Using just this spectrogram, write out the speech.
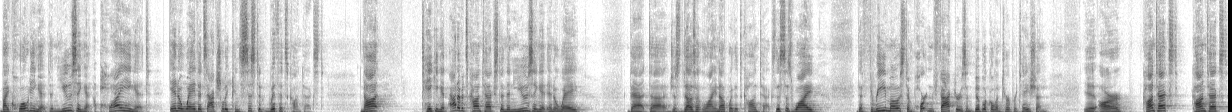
by quoting it and using it, applying it in a way that's actually consistent with its context, not taking it out of its context and then using it in a way that uh, just doesn't line up with its context. This is why the three most important factors in biblical interpretation are context, context,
